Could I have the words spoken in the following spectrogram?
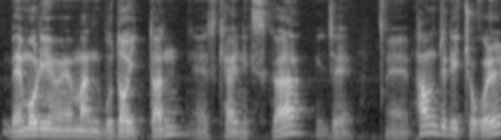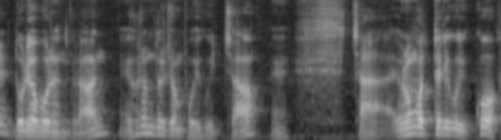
메모리에만 묻어 있던 SK 하이닉스가 이제 예, 파운드리 쪽을 노려보는 그런 예, 흐름들 좀 보이고 있죠. 예. 자, 이런 것들이고 있고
